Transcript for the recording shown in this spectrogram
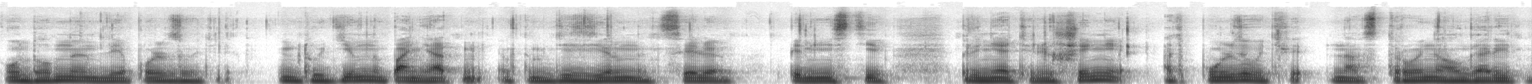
удобными для пользователей, интуитивно понятными, автоматизированными целью перенести принятие решений от пользователей на встроенный алгоритм.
